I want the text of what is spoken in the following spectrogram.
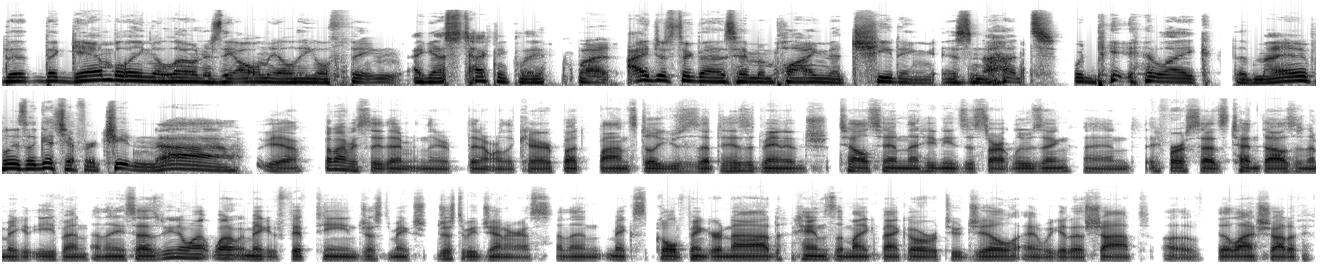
The the gambling alone is the only illegal thing, I guess technically. But I just took that as him implying that cheating is not would be like the Miami police will get you for cheating. Ah. Yeah, but obviously they they don't really care. But Bond still uses that to his advantage. Tells him that he needs to start losing, and he first says ten thousand to make it even, and then he says, "You know what? Why don't we make it fifteen just to make just to be generous?" And then makes Goldfinger nod, hands the mic back over to Jill, and we get a shot of the last shot of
